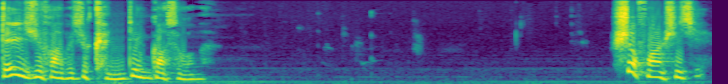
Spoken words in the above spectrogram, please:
这一句话不就肯定告诉我们，十方世界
